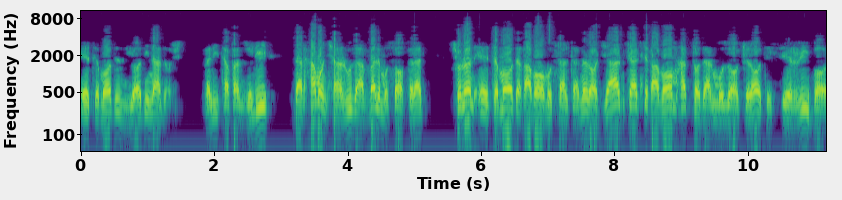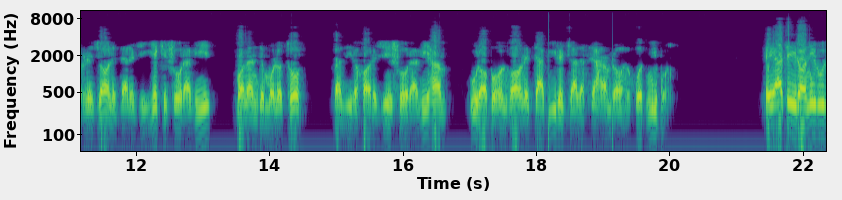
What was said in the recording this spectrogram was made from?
اعتماد زیادی نداشت ولی تفضلی در همان چند روز اول مسافرت چنان اعتماد قوام السلطنه را جلب کرد که قوام حتی در مذاکرات سری با رجال درجه یک شوروی مانند مولوتوف وزیر خارجه شوروی هم او را به عنوان دبیر جلسه همراه خود می برد. هیئت ایرانی روز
